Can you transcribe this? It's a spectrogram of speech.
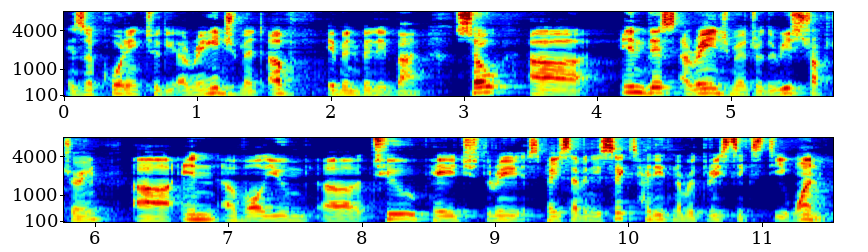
is according to the arrangement of Ibn Balban. So uh, in this arrangement or the restructuring, uh, in a volume uh, 2, page 3, page 76, hadith number 361,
